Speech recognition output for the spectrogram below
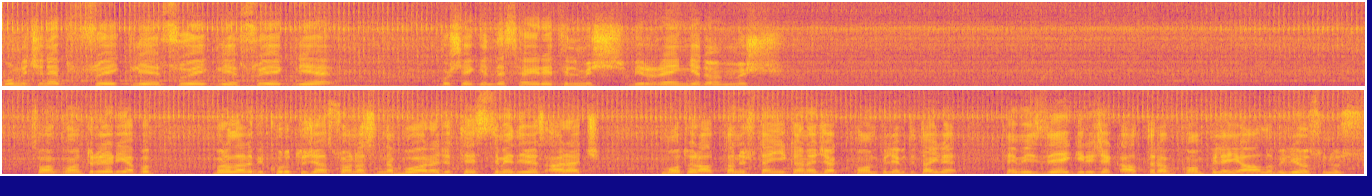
Bunun için hep su ekleye, su ekleye, su ekleye bu şekilde seyretilmiş bir renge dönmüş. Son kontrolleri yapıp buraları bir kurutacağız. Sonrasında bu aracı teslim edeceğiz. Araç motor alttan üstten yıkanacak. Komple bir detaylı temizliğe girecek. Alt tarafı komple yağlı biliyorsunuz.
